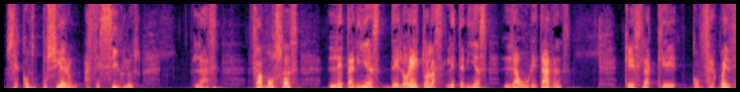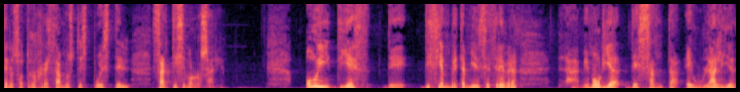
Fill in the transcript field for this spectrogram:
se compusieron hace siglos las famosas letanías de Loreto, las letanías lauretanas, que es la que con frecuencia nosotros rezamos después del Santísimo Rosario. Hoy 10 de diciembre también se celebra la memoria de Santa Eulalia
